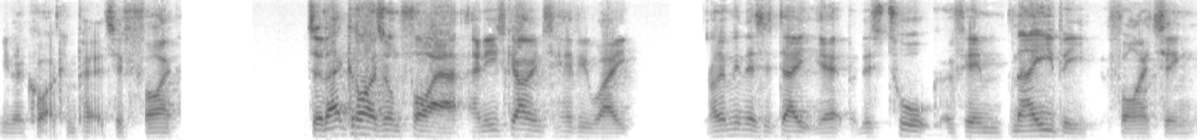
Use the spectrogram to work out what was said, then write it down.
you know quite a competitive fight. So that guy's on fire, and he's going to heavyweight. I don't think there's a date yet, but there's talk of him maybe fighting.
